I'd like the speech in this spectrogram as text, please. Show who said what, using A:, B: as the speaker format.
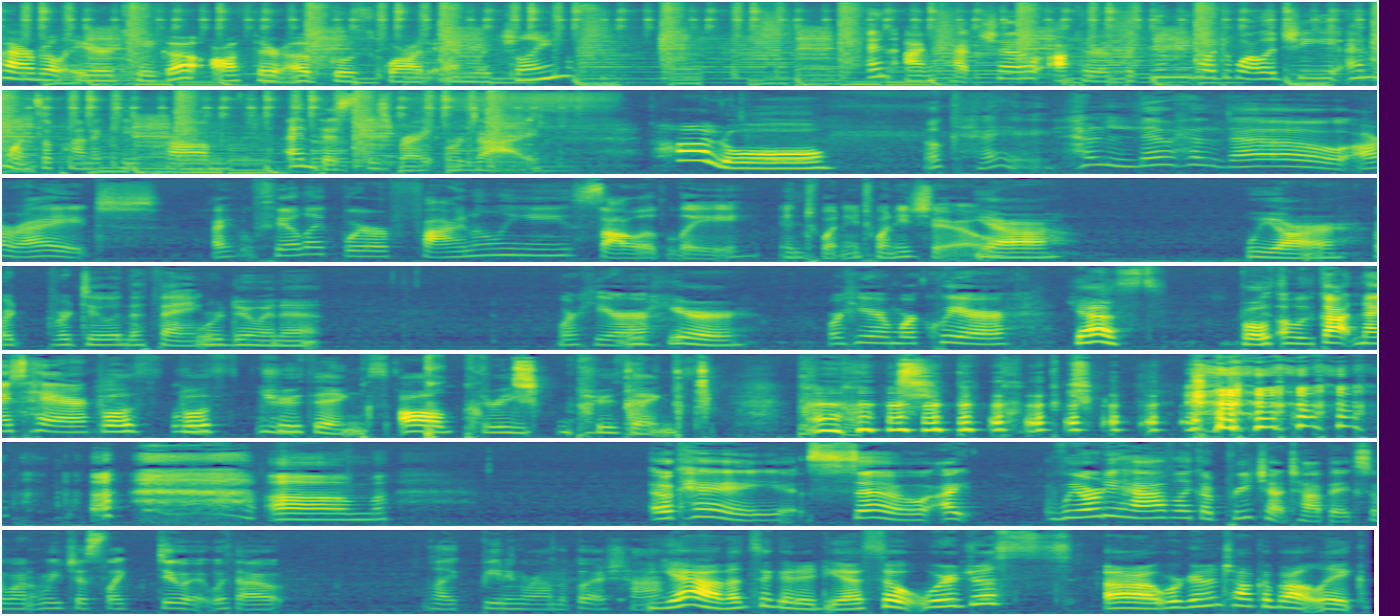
A: Claribel Ortega, author of Ghost Squad and Witchlings.
B: And I'm Kat Cho, author of The Gumiho Duology and Once Upon a K-Prom, and this is Write or Die.
A: Hello.
B: Okay. Hello, hello. All right. I feel like we're finally solidly in 2022.
A: Yeah, we are.
B: We're, we're doing the thing.
A: We're doing it.
B: We're here.
A: We're here.
B: We're here and we're queer.
A: Yes, both.
B: Oh, we've got nice hair.
A: Both, both true things. All three true things.
B: um. Okay, so I we already have like a pre-chat topic, so why don't we just like do it without like beating around the bush, huh?
A: Yeah, that's a good idea. So we're just uh, we're gonna talk about like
